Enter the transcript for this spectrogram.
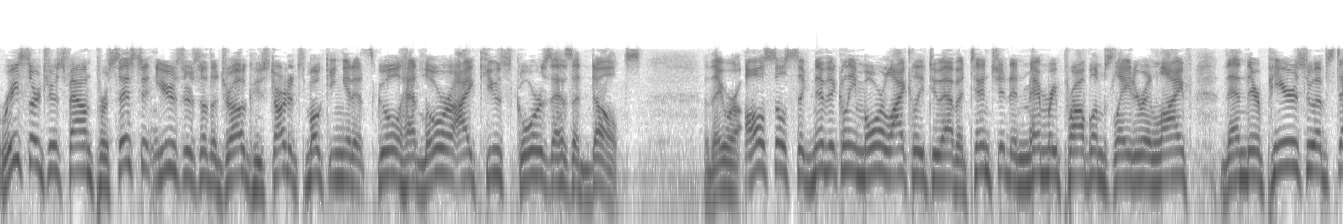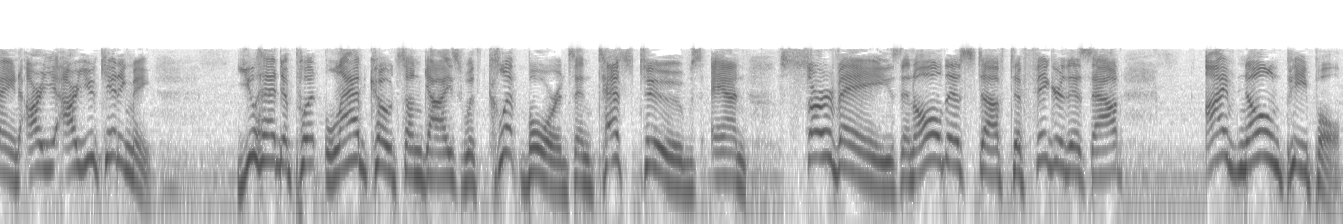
Researchers found persistent users of the drug who started smoking it at school had lower IQ scores as adults. They were also significantly more likely to have attention and memory problems later in life than their peers who abstained. Are you, are you kidding me? You had to put lab coats on guys with clipboards and test tubes and surveys and all this stuff to figure this out. I've known people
